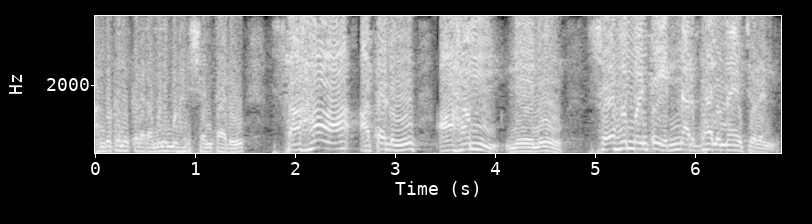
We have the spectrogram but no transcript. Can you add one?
అందుకని ఇక్కడ రమణ మహర్షి అంటారు సహా అతడు అహం నేను. సోహం అంటే ఎన్ని అర్థాలు ఉన్నాయో చూడండి.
